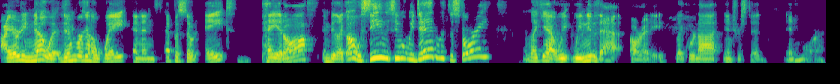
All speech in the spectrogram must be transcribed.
I already know it. Then we're going to wait, and in episode eight, pay it off and be like, "Oh, see, see what we did with the story." Like, yeah, we we knew that already. Like, we're not interested anymore.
